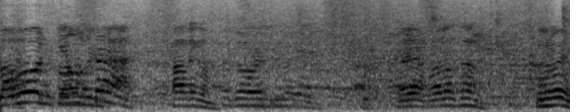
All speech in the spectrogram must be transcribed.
বাবন কি অবস্থা? বাপরি ভাই।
